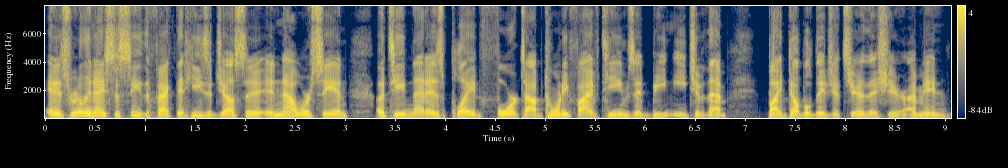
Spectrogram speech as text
And it's really nice to see the fact that he's adjusted. it. And now we're seeing a team that has played four top 25 teams and beaten each of them by double digits here this year. I mean,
